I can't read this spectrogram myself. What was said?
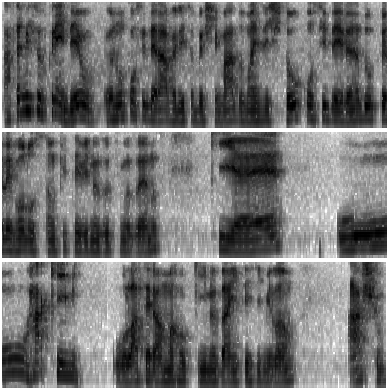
até me surpreendeu. Eu não considerava ele subestimado, mas estou considerando pela evolução que teve nos últimos anos, que é o Hakimi, o lateral marroquino da Inter de Milão. Acho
